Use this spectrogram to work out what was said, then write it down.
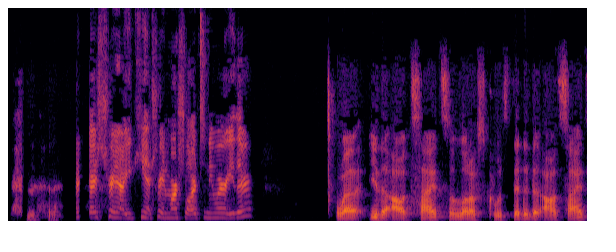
you guys train? out? You can't train martial arts anywhere either. Well, either outside. So a lot of schools they did it outside,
